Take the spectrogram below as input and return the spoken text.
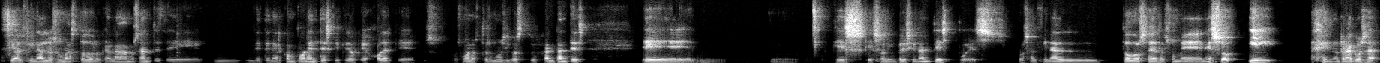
si al final lo sumas todo lo que hablábamos antes de, mm, tener componentes que creo que, joder, que, pues, pues bueno, estos músicos, estos cantantes, eh, que, es, que son impresionantes, pues, pues al final todo se resume en eso y en otra cosa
